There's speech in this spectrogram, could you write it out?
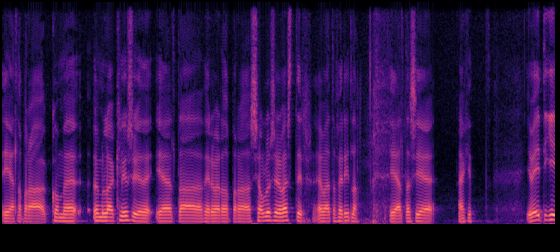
Ég ætla bara að koma með umlega klísu Ég held að þeir verða bara sjálfur sér vestir ef þetta fer illa. Ég held að sé ekkit Ég veit ekki,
